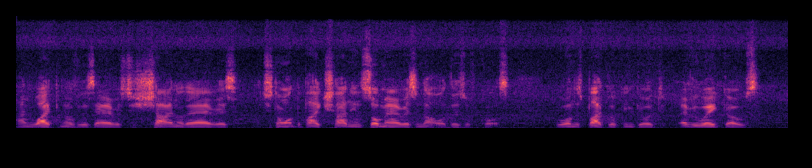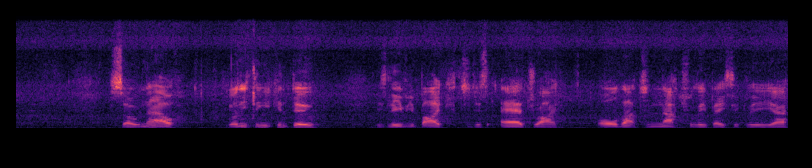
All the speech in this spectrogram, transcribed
and wiping over those areas to shine other areas. I just don't want the bike shining in some areas and not others of course. We want this bike looking good everywhere it goes. So now, the only thing you can do is leave your bike to just air dry. All that to naturally basically uh,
